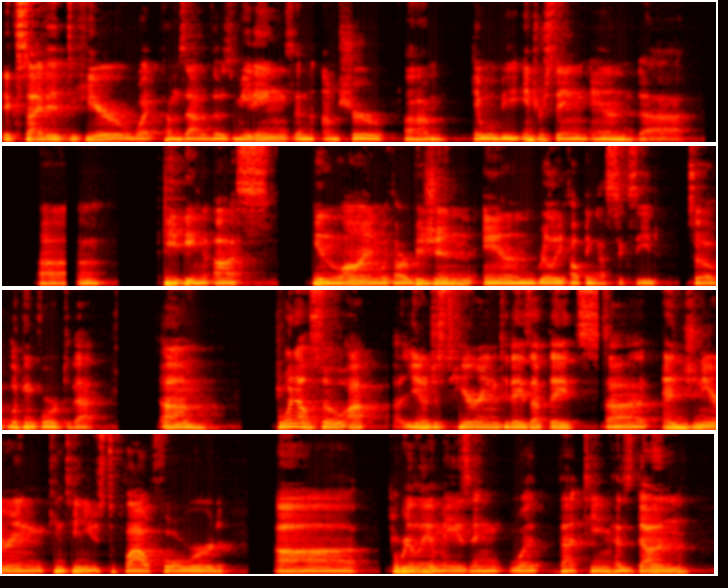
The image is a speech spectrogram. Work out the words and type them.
excited to hear what comes out of those meetings, and I'm sure um, it will be interesting and uh, um, keeping us in line with our vision and really helping us succeed. So looking forward to that. Um, what else? So, uh, you know, just hearing today's updates, uh, engineering continues to plow forward. Uh, really amazing what that team has done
